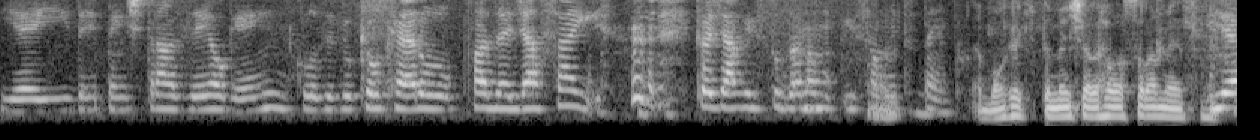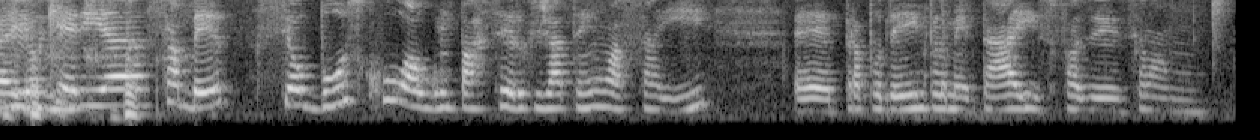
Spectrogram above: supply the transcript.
E aí, de repente, trazer alguém, inclusive o que eu quero fazer é de açaí. que eu já vim estudando isso há muito tempo. É bom que aqui também tira relacionamento. E aí eu queria saber se eu busco algum parceiro que já tem um açaí é, para poder implementar isso, fazer, sei lá, um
